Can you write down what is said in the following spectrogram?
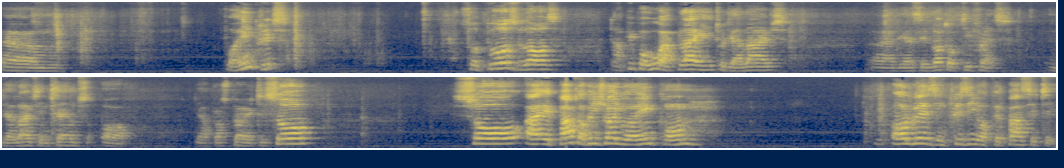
um, for increase. So those laws, the people who apply it to their lives, uh, there's a lot of difference in their lives in terms of their prosperity. So, so uh, a part of ensuring your income, always increasing your capacity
